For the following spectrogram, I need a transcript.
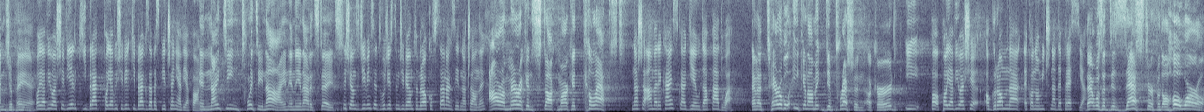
in Japan. Pojawiła się wielki brak, pojawił się wielki brak zabezpieczenia w Japonii. In 1929 in the United W States, 1929 roku w Stanach Zjednoczonych our American stock market collapsed nasza amerykańska giełda padła and a terrible economic depression occurred. i po, pojawiła się ogromna ekonomiczna depresja, That was a disaster for the whole world.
